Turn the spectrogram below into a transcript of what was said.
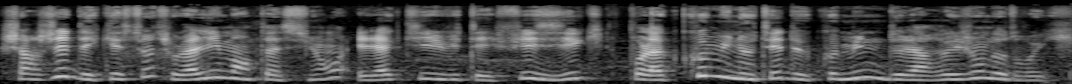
chargée des questions sur l'alimentation et l'activité physique pour la communauté de communes de la région d'Audruy.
